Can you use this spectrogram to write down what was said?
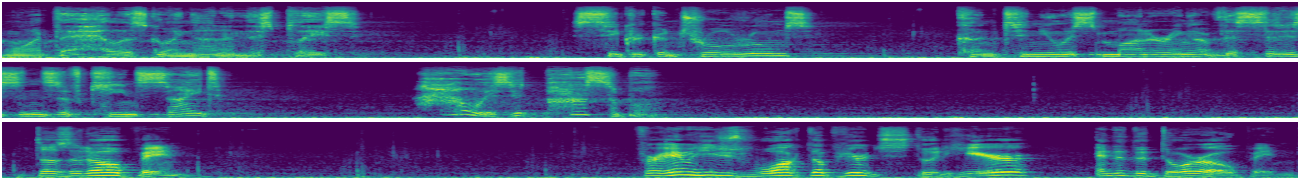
What the hell is going on in this place? Secret control rooms? Continuous monitoring of the citizens of Keen Sight? How is it possible? Does it open? For him, he just walked up here and stood here, and then the door opened.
